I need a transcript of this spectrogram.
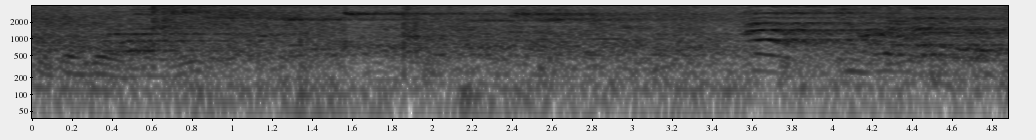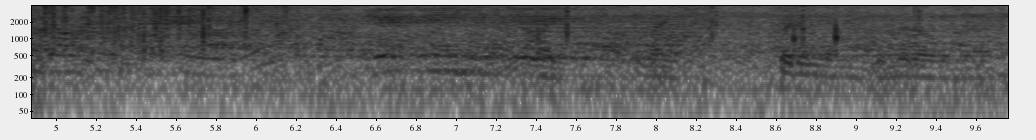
You can do it. like like quitting in the middle of the match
